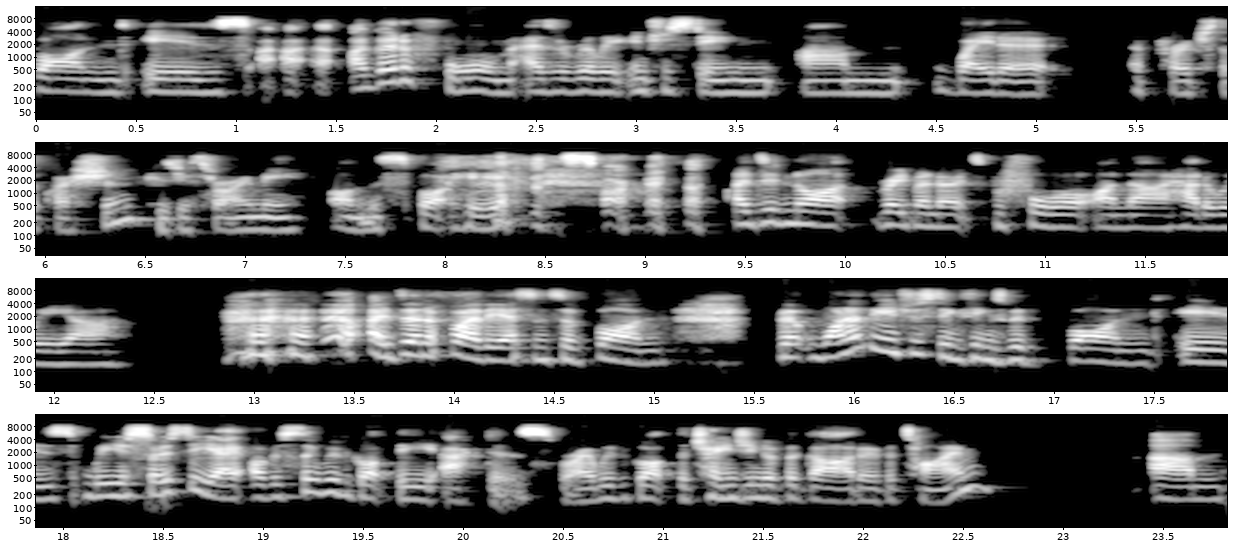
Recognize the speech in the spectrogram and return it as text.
Bond is I, I- go to form as a really interesting um, way to approach the question because you're throwing me on the spot here. Sorry. I did not read my notes before on uh, how do we uh, identify the essence of Bond. But one of the interesting things with Bond is we associate, obviously, we've got the actors, right? We've got the changing of the guard over time. Um,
